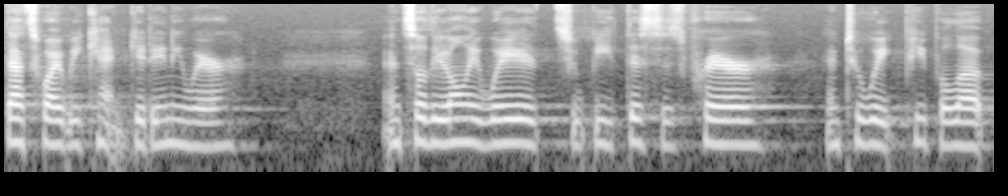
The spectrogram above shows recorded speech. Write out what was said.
That's why we can't get anywhere. And so, the only way to beat this is prayer and to wake people up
